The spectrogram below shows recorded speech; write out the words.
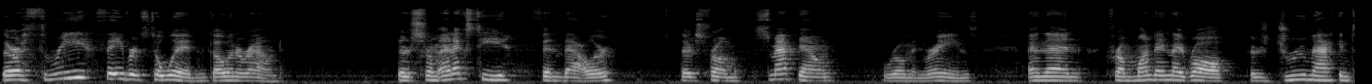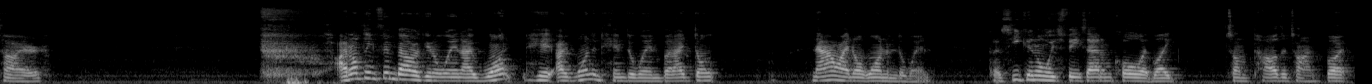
There are three favorites to win going around. There's from NXT, Finn Balor. There's from SmackDown, Roman Reigns. And then from Monday Night Raw, there's Drew McIntyre. I don't think Finn Balor's gonna win. I want hit. I wanted him to win, but I don't. Now I don't want him to win because he can always face Adam Cole at like some other time. But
